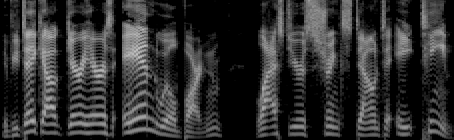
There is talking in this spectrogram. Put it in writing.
If you take out Gary Harris and Will Barton, last year's shrinks down to 18.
